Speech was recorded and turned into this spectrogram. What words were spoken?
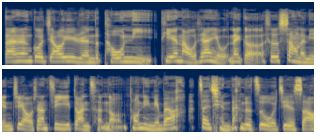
担任过交易员的 Tony。天哪，我现在有那个是上了年纪，好像记忆断层哦。Tony，你不要再简单的自我介绍。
